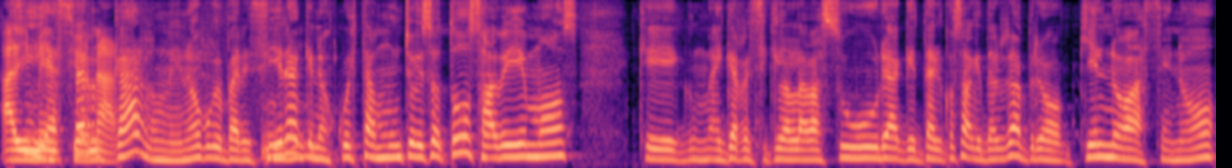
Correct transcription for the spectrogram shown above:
a sí, dimensionar. hacer carne, ¿no? Porque pareciera que nos cuesta mucho eso. Todos sabemos que hay que reciclar la basura, que tal cosa, que tal otra, pero ¿quién lo hace, no?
